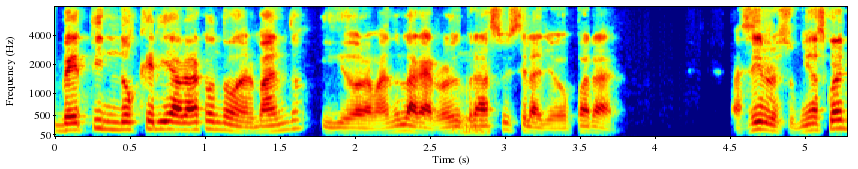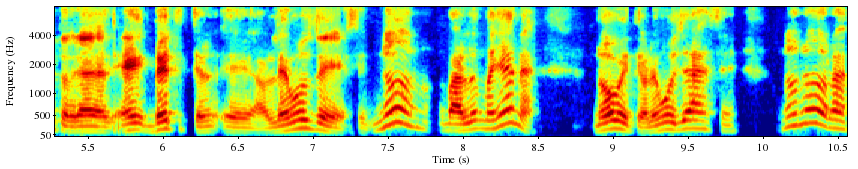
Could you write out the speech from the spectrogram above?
Betty no quería hablar con don Armando y don Armando le agarró el Mm. brazo y se la llevó para, así, resumidas cuentas, era, "Hey, Betty, te- eh, hablemos de, no, hablemos mañana, no, Betty, hablemos ya, Dice, no, no, no,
